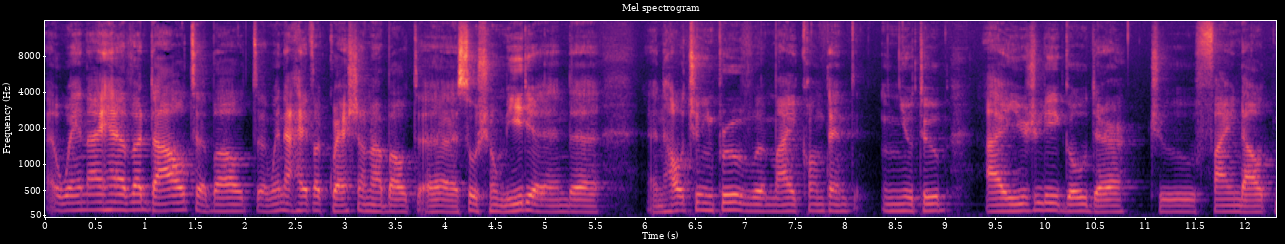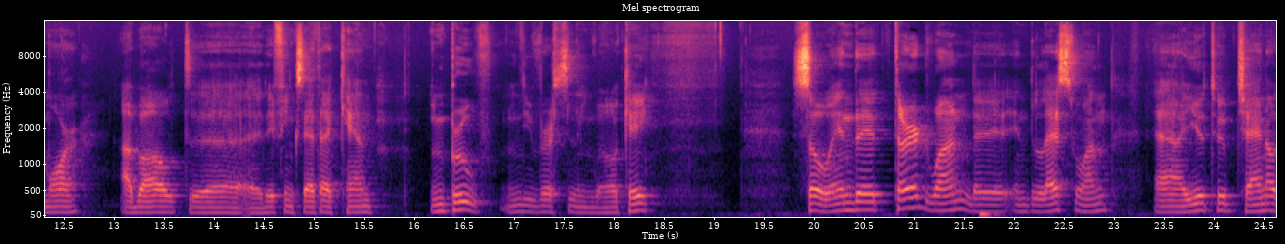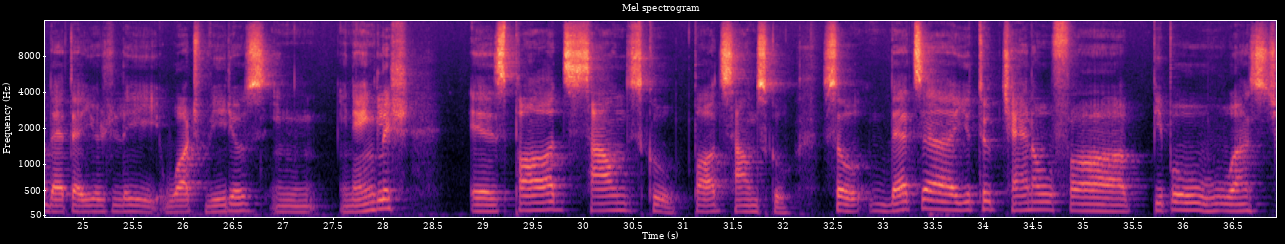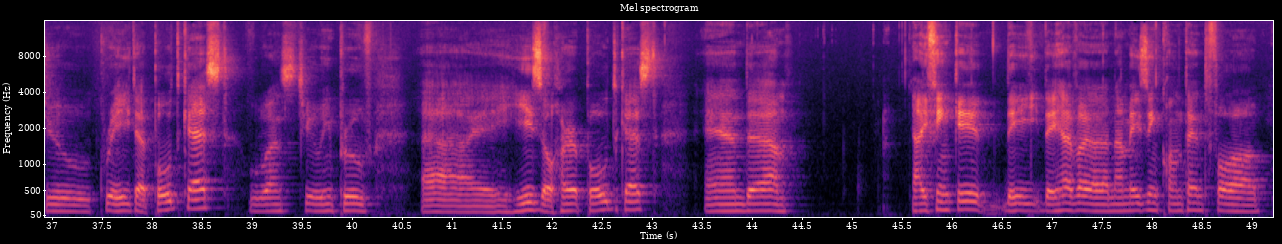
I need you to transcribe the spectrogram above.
uh, when I have a doubt about, uh, when I have a question about uh, social media and uh, and how to improve my content in YouTube, I usually go there to find out more about uh, the things that I can improve in diverse lingua okay? So in the third one the in the last one uh, youtube channel that i usually watch videos in in english is pod sound school pod sound school. So that's a youtube channel for people who wants to create a podcast who wants to improve uh, his or her podcast, and um, I think it, they they have an amazing content for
